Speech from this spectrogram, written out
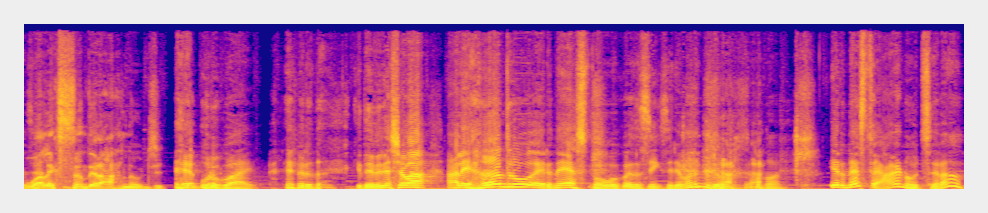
O é... Alexander Arnold. É, uruguai. É verdade. Que deveria chamar Alejandro Ernesto, alguma coisa assim, que seria maravilhoso o nome. Ernesto é Arnold, será?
